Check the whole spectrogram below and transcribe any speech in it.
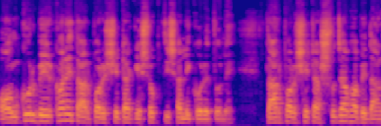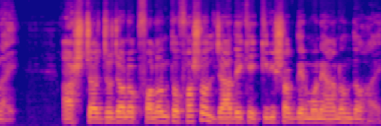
অঙ্কুর বের করে, তারপরে সেটাকে শক্তিশালী করে তোলে, তারপর সেটা সোজাভাবে দাঁড়ায়। আশ্চর্যজনক ফলন্ত ফসল, যা দেখে কৃষকদের মনে আনন্দ হয়।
